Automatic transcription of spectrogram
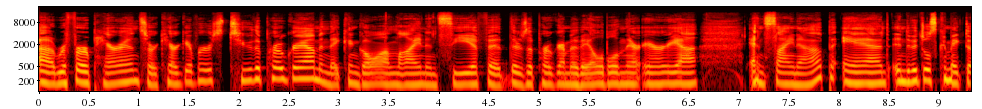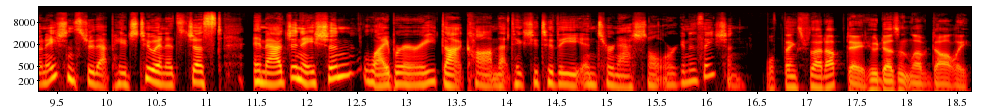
uh, refer parents or caregivers to the program, and they can go online and see if it, there's a program available in their area and sign up. And individuals can make donations through that page too. And it's just imaginationlibrary.com. That takes you to the international organization. Well, thanks for that update. Who doesn't love Dolly?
